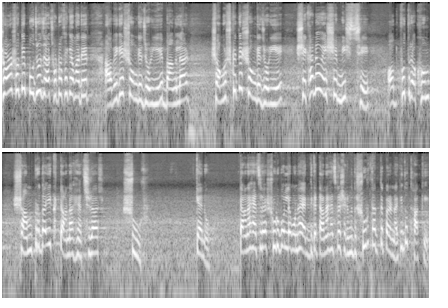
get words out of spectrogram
সরস্বতী পুজো যা ছোট থেকে আমাদের আবেগের সঙ্গে জড়িয়ে, বাংলার সংস্কৃতির সঙ্গে জড়িয়ে, সেখানেও এসে মিশছে অদ্ভুত রকম সাম্প্রদায়িক টানা হ্যাঁচড়ার সুর। কেন? টানা হ্যাঁচড়ার সুর বললে মনে হয় একদিকে টানা হ্যাঁচড়া, সেখানে তো সুর থাকতে পারে না, কিন্তু থাকে।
